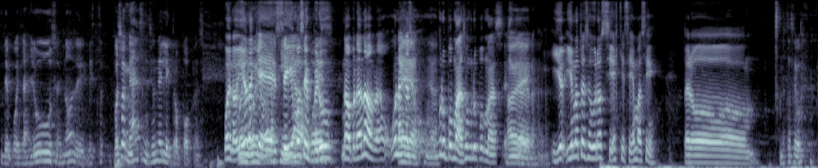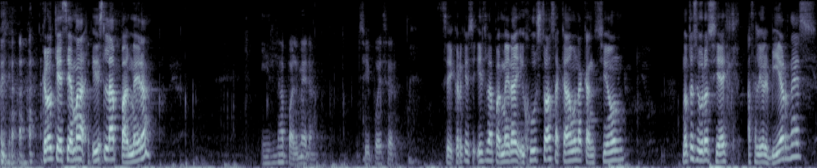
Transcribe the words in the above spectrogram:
de pues las luces, ¿no? De, por eso me da la sensación de electropop. así. Bueno, y Bueno, ahora bueno, que ahora sí, seguimos ya, en pues. Perú. No, pero no, pero una un grupo más, un grupo más. A ver, este, a ver, a ver. Yo, yo no estoy seguro si es que se llama así, pero No estás seguro. creo que se llama Isla Palmera. Isla Palmera. Sí, puede ser. Sí, creo que es Isla Palmera y justo ha sacado una canción. No estoy seguro si es- ha salido el viernes,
